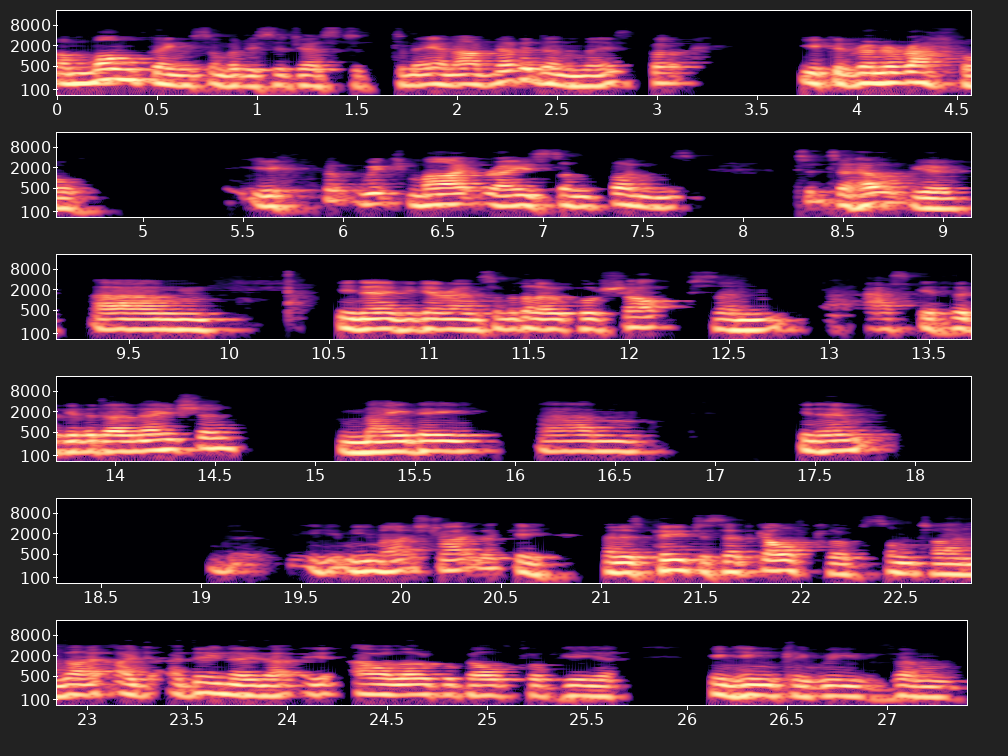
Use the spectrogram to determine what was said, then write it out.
And one thing somebody suggested to me, and I've never done this, but you could run a raffle, you, which might raise some funds to, to help you. Um, you know, if you go around some of the local shops and ask if they'll give a donation, maybe, um, you know, you, might strike lucky. And as Peter said, golf clubs sometimes. I, I, I do know that our local golf club here in Hinckley, we've um,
